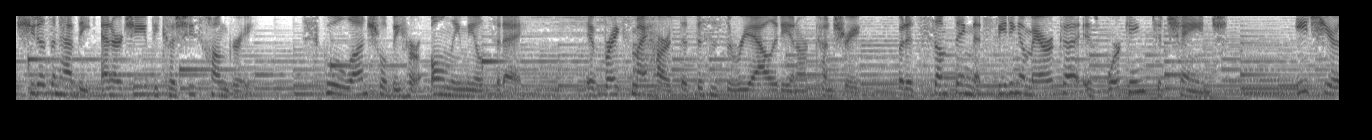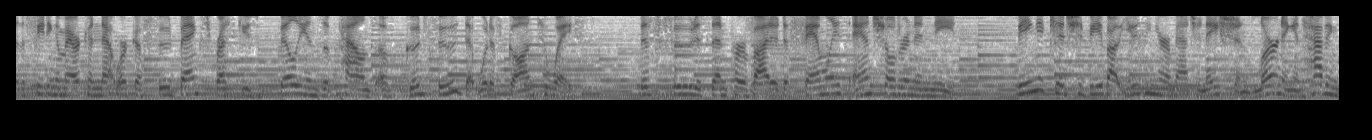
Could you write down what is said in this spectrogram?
She doesn't have the energy because she's hungry. School lunch will be her only meal today. It breaks my heart that this is the reality in our country, but it's something that Feeding America is working to change. Each year, the Feeding America network of food banks rescues billions of pounds of good food that would have gone to waste. This food is then provided to families and children in need. Being a kid should be about using your imagination, learning, and having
